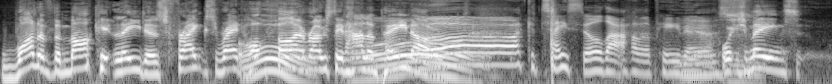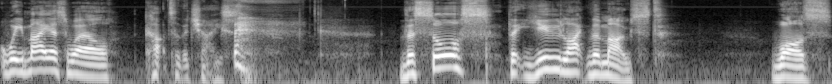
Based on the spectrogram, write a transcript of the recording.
one of the market leaders, Frank's Red Hot Oh. Fire Roasted Jalapeno. Oh, I could taste all that jalapeno. Yes. Which means we may as well cut to the chase. the sauce that you like the most was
